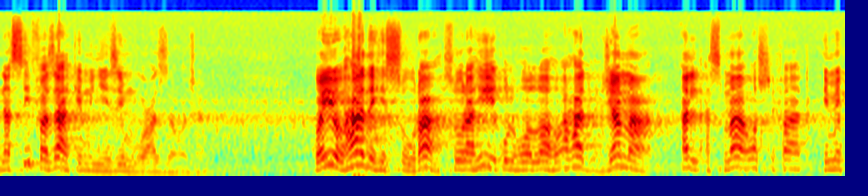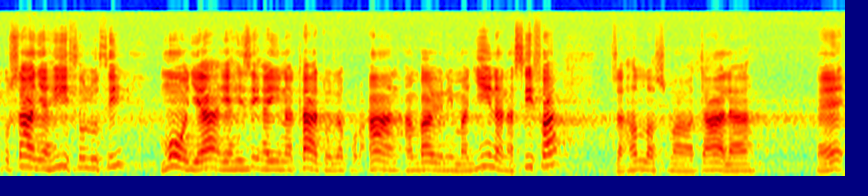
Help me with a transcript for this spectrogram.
na sifa zake mwenyezi mungu azza wa kwa hiyo hadhihi sura sura hii qul huwa llahu ahad jamaa alasma wasifat imekusanya hii thuluthi moja ya hizi aina tatu za quran ambayo ni majina na sifa za allah subhanahu wataala eh,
